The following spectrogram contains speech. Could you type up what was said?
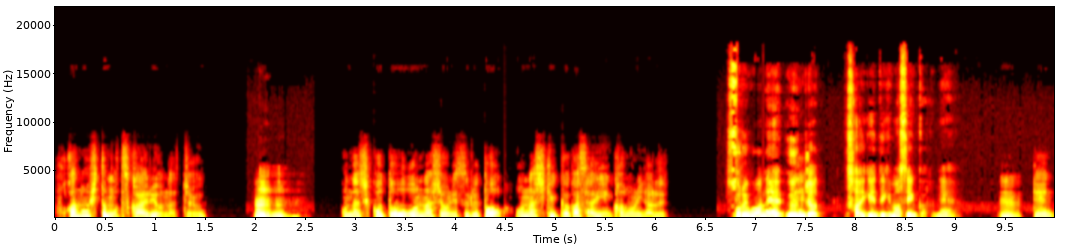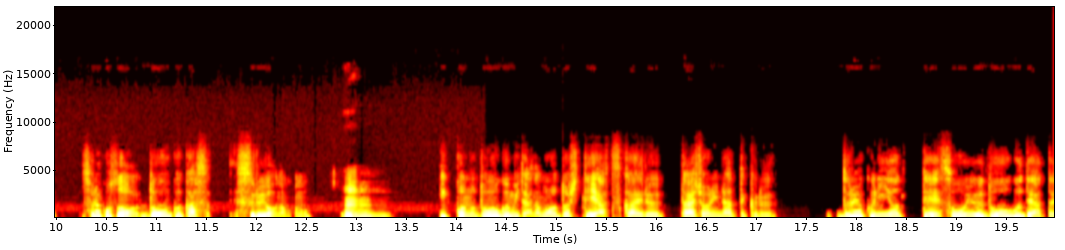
他の人も使えるようになっちゃう。うんうん。同じことを同じようにすると、同じ結果が再現可能になる。それはね、運じゃ再現できませんからね。うん。で、それこそ道具化すするようなもの？うんうんうん。一個の道具みたいなものとして扱える対象になってくる。努力によってそういう道具であった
